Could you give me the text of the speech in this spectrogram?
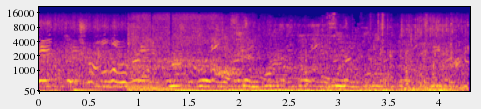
Gain control over it.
